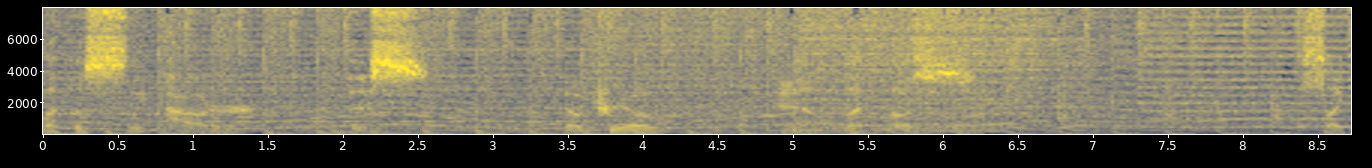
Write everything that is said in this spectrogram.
Let us Sleep Powder this Dugtrio and let us Psychic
